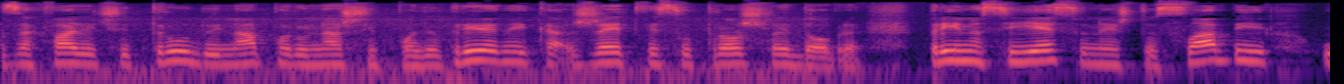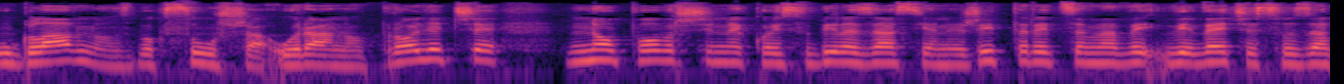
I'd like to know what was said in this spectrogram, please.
zahvaljujući trudu i naporu naših poljoprivrednika, žetve su prošle dobre. Prinosi jesu nešto slabiji, uglavnom zbog suša u rano proljeće, no površine koje su bile zasijane žitaricama veće su za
